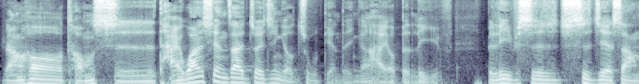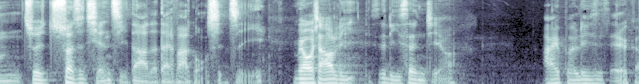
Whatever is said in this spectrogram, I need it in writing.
然后同时，台湾现在最近有驻点的，应该还有 Believe，Believe 是世界上最算是前几大的代发公司之一。没有，我想到李是李圣杰吗？I believe 是谁的歌？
